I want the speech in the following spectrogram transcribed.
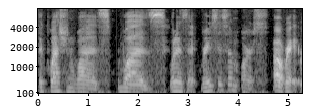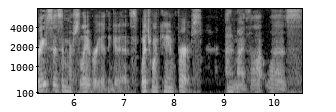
the question was was what is it racism or oh ra- racism or slavery i think it is which one came first and my thought was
